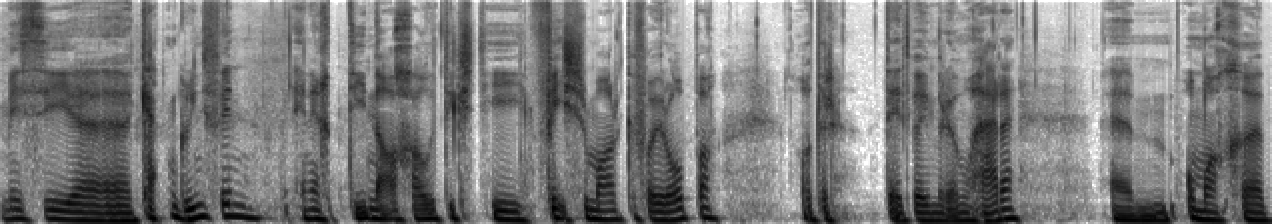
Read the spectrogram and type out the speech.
Wir sind äh, Captain Greenfin, eigentlich die nachhaltigste Fischermarke von Europa. Oder dort wollen wir immer her. Ähm, und machen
